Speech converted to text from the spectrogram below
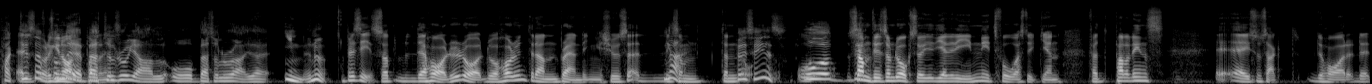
faktiskt eftersom det är Battle. Royale och Battle Royale inne nu. Precis, så att det har du då, då har du inte den branding issues eh, liksom den Precis. och, det- samtidigt som du också ger dig in i två stycken för att Paladins är ju som sagt du har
